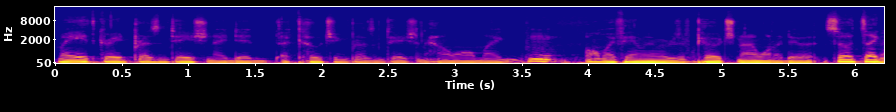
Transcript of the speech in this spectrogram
my eighth grade presentation, I did a coaching presentation, how all my hmm. all my family members have coached, and I want to do it. So it's like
